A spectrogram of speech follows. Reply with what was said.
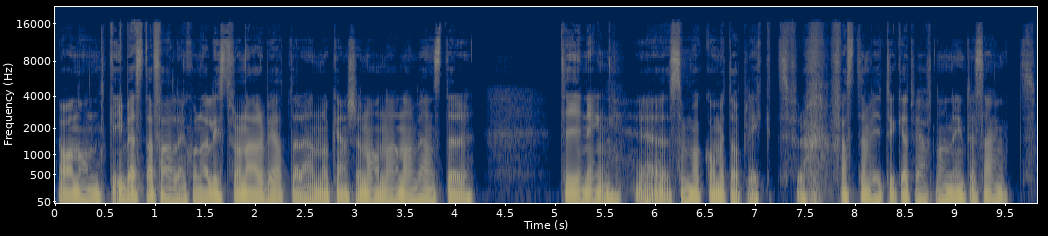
ja, någon, i bästa fall en journalist från Arbetaren och kanske någon annan vänstertidning eh, som har kommit av plikt för, fastän vi tycker att vi har haft någon intressant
